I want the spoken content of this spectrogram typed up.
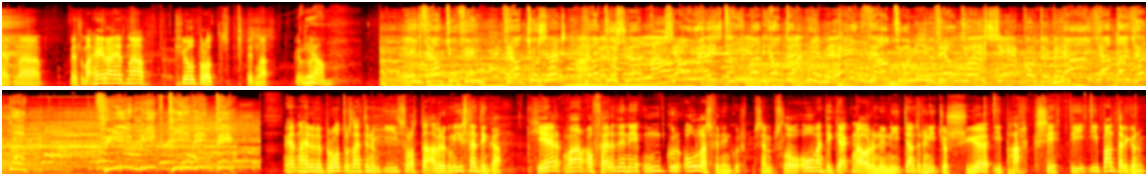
Hérna, við ætlum að heyra hérna hljóðbrot byrna. Já. 1.35, 36, 37, sjáu þið tíman hjá drengnum, 1.39, 31 sekundur. Já, hérna, hérna, því lík tíðindi. Hérna heyrðum við brot úr þættinum Íþrótta afregum Íslendinga. Hér var á ferðinni ungur Ólasfyrðingur sem sló óvænt í gegna árinu 1997 í Park City í Bandaríkjunum.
